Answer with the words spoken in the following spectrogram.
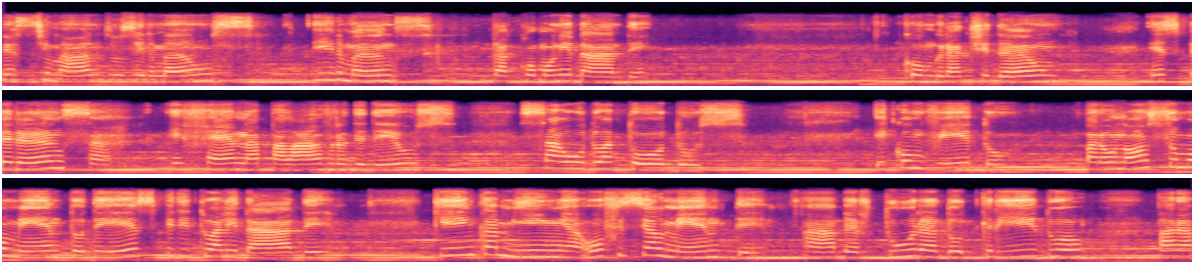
Estimados irmãos e irmãs da comunidade, com gratidão, esperança e fé na palavra de Deus, saúdo a todos e convido para o nosso momento de espiritualidade que encaminha oficialmente a abertura do tríduo para a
